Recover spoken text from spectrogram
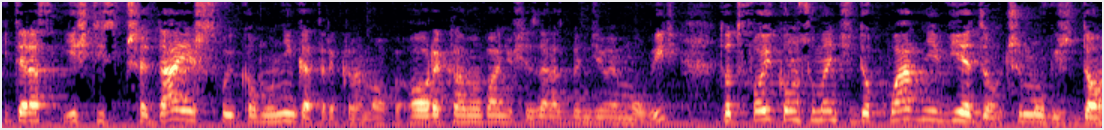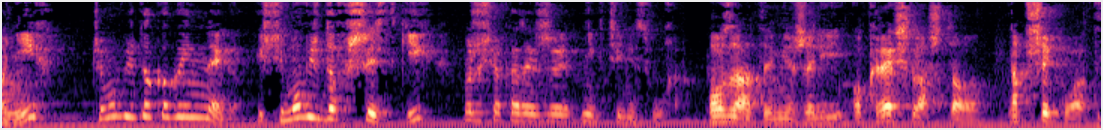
i teraz jeśli sprzedajesz swój komunikat reklamowy, o reklamowaniu się zaraz będziemy mówić, to Twoi konsumenci dokładnie wiedzą, czy mówisz do nich, czy mówisz do kogo innego. Jeśli mówisz do wszystkich, może się okazać, że nikt cię nie słucha. Poza tym, jeżeli określasz to, na przykład,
